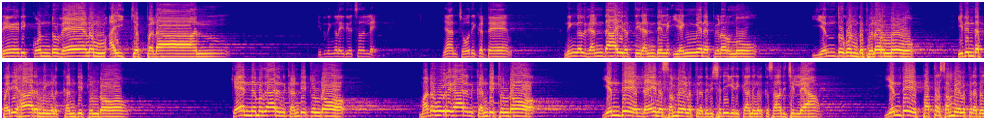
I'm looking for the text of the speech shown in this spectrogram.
തേടിക്കൊണ്ടു വേണം ഐക്യപ്പെടാൻ. ഇത് നിങ്ങൾ എഴുതി വെച്ചതല്ലേ? ഞാൻ ചോദിക്കട്ടെ നിങ്ങൾ രണ്ടായിരത്തി രണ്ടിൽ എങ്ങനെ പിളർന്നു എന്തുകൊണ്ട് പിളർന്നു ഇതിന്റെ പരിഹാരം നിങ്ങൾ കണ്ടിട്ടുണ്ടോ? കേന്നമുകാരൻ കണ്ടിട്ടുണ്ടോ? മടവൂരുകാരൻ കണ്ടിട്ടുണ്ടോ? എന്തേ ലയന സമ്മേളനത്തിൽ അത് വിശദീകരിക്കാൻ നിങ്ങൾക്ക് സാധിച്ചില്ല? എന്തേ പത്രസമ്മേളനത്തിൽ അത്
